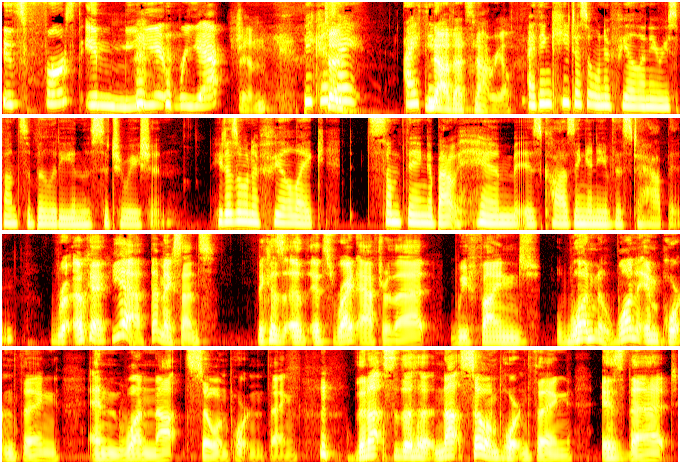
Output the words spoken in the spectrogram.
his first immediate reaction Because To- I I think no that's not real I think he doesn't want to feel any responsibility in this situation. He doesn't want to feel like something about him is causing any of this to happen. R- okay, yeah, that makes sense. Because uh, it's right after that we find one one important thing and one not so important thing. the not s- the not so important thing is that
